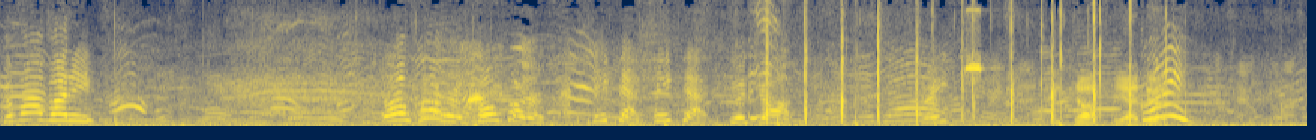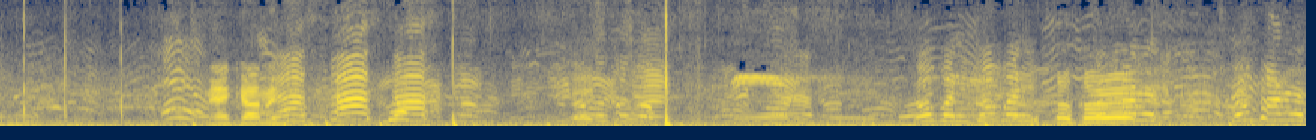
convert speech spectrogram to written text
Come on, buddy! Go, Carter! Go, Carter! Take that! Take that! Good job! Great! Be tough. Yeah, do it. Man coming. Yes, fast, fast! Good. Go, buddy! Go, buddy! Go, Carter. Go, Carter!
